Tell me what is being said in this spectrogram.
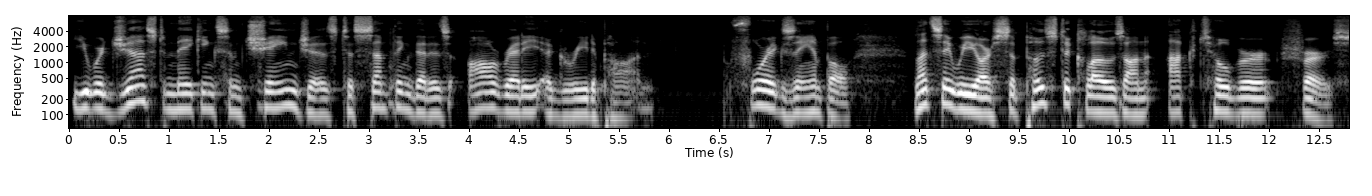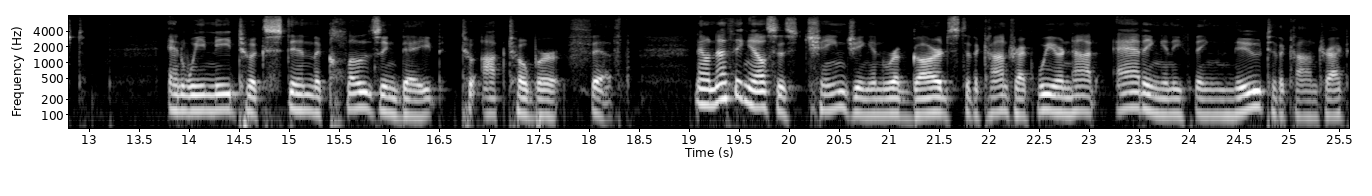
you were just making some changes to something that is already agreed upon. For example, let's say we are supposed to close on October 1st, and we need to extend the closing date to October 5th. Now, nothing else is changing in regards to the contract. We are not adding anything new to the contract.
